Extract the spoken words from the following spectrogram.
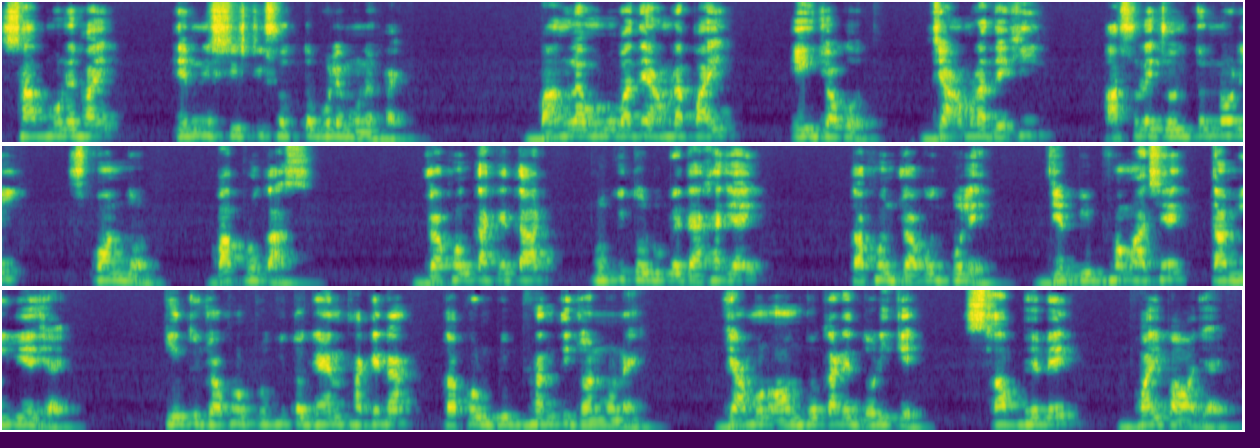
সাপ মনে হয়, তেমনি সৃষ্টি সত্য বলে মনে হয়। বাংলা অনুবাদে আমরা পাই, এই জগৎ যা আমরা দেখি, আসলে চৈতন্যরই স্পন্দন বা প্রকাশ। যখন তাকে তার প্রকৃত রূপে দেখা যায়, তখন জগৎ বলে যে বিভ্রম আছে তা মিলিয়ে যায়। কিন্তু যখন প্রকৃত জ্ঞান থাকে না, তখন বিভ্রান্তি জন্ম নেয়। যেমন অন্ধকারের দড়িকে সাপ ভেবে ভয় পাওয়া যায়।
